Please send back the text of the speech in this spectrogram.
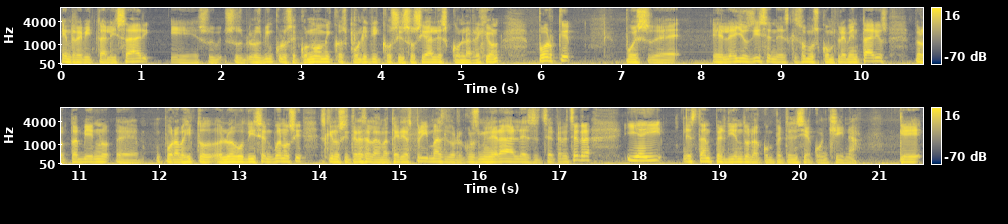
en revitalizar eh, los vínculos económicos, políticos y sociales con la región, porque pues eh, ellos dicen es que somos complementarios, pero también eh, por abajito luego dicen, bueno, sí, es que nos interesan las materias primas, los recursos minerales, etcétera, etcétera, y ahí están perdiendo la competencia con China, que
